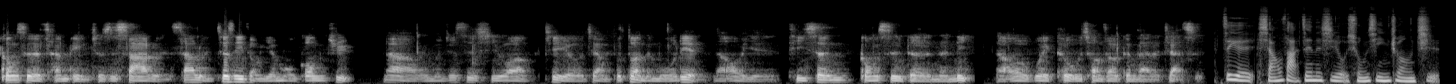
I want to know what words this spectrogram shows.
公司的产品就是砂轮，砂轮就是一种研磨工具。那我们就是希望借由这样不断的磨练，然后也提升公司的能力。然后为客户创造更大的价值，这个想法真的是有雄心壮志，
